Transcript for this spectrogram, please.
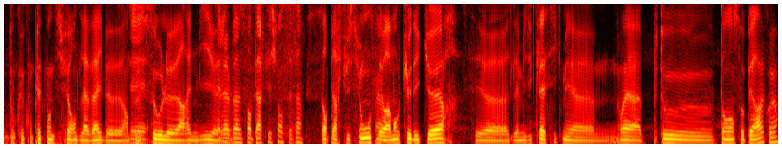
Donc euh, complètement différent de la vibe euh, un peu soul euh, R&B. C'est euh, l'album sans percussion, c'est ça? sans percussion, c'est Ouais. vraiment que des chœurs, c'est euh, de la musique classique, mais euh, ouais, plutôt tendance opéra, quoi,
